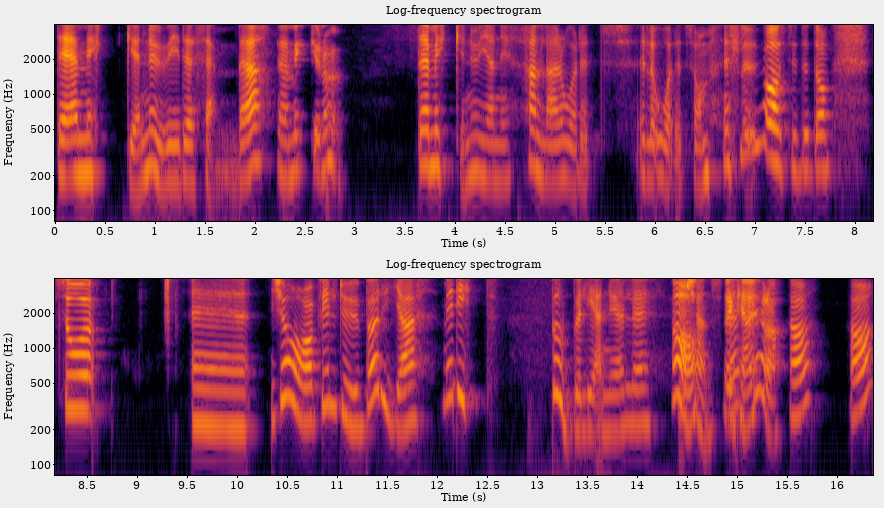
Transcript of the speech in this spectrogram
Det är mycket nu i december. Det är mycket nu. Det är mycket nu Jenny, handlar årets, eller årets om, eller avsnittet om. Så eh, ja, vill du börja med ditt bubbel Jenny eller ja, hur känns det? det kan jag göra. Ja, ja.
